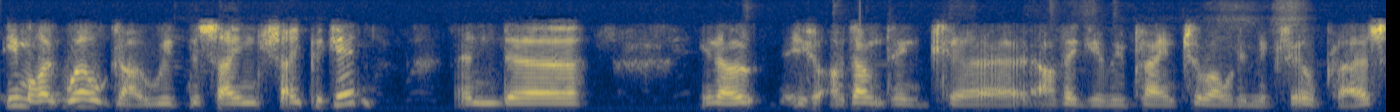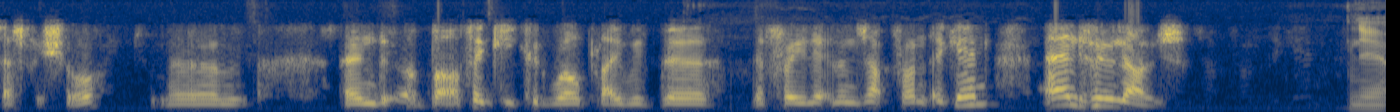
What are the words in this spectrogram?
he might well go with the same shape again. And uh, you know, I don't think uh, I think he'll be playing two holding midfield players. That's for sure. Um, and but I think he could well play with the the three little ones up front again. And who knows? Yeah.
